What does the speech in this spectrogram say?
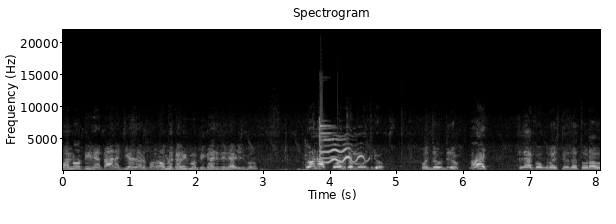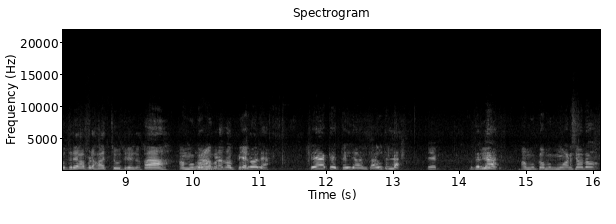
પનોતી છે તારે જે દાડ પડો આપણે ઘડીકમાં ભિખારી થઈને હેડીશ બરો ચોલા પોનસો માં ઉતર્યો. પંજો ઉતર્યો? આય એટલે કોક વસ્તુ તો થોડા ઉતરે આપણે હાથ છે ઉતરેલો. હા. અમુક આપણે તો પેક. પેક થઈ જાય તારે ઉતર લ્યા એક ઉતર લ્યા અમુક અમુક માણસો તો હમણાં જોયું ને રોતા જ આવે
